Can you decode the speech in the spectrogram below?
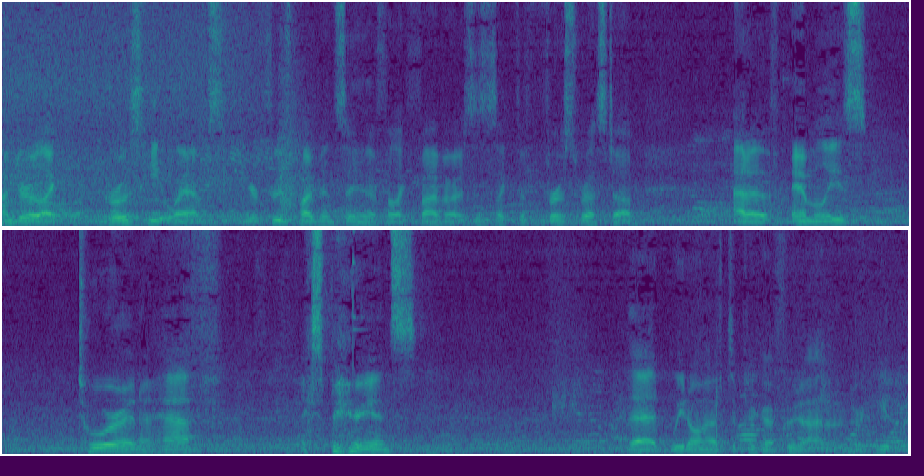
under like gross heat lamps. Your food's probably been sitting there for like five hours. This is like the first rest stop out of Amely's tour and a half experience that we don't have to pick our food out under heat lamp.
